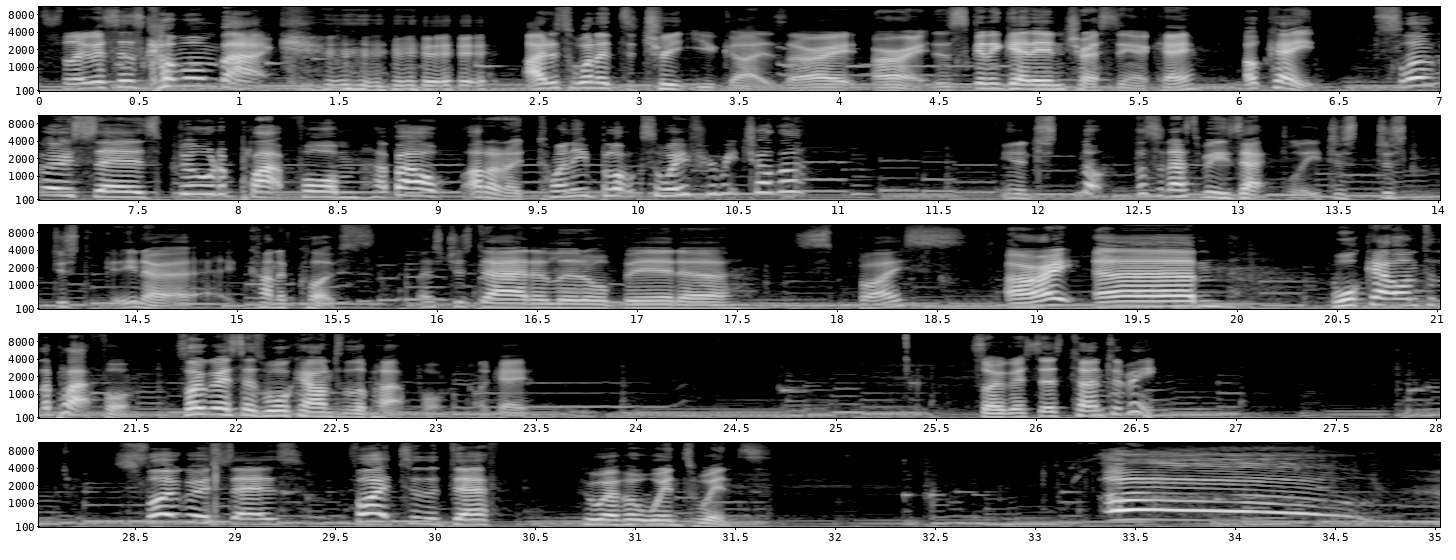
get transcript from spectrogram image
Slogo says, come on back. I just wanted to treat you guys, all right? All right, this is going to get interesting, okay? Okay, Slogo says, build a platform about, I don't know, 20 blocks away from each other? You know, just not doesn't have to be exactly, just just just you know, kind of close. Let's just add a little bit of spice. All right, um, walk out onto the platform. Slogo says walk out onto the platform. Okay. Slogo says turn to me. Slogo says fight to the death. Whoever wins wins. Oh!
